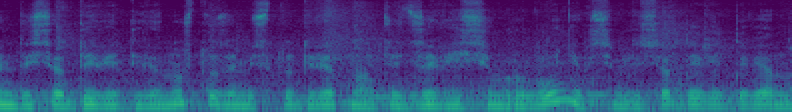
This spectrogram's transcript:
79,90 замість 119 за 8 рулонів, 79,90.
